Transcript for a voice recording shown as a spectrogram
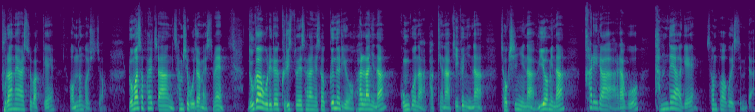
불안해할 수밖에 없는 것이죠. 로마서 8장 35절 말씀에 누가 우리를 그리스도의 사랑에서 끊으리요 환란이나 공고나 박해나 기근이나 적신이나 위험이나 칼이라라고 담대하게 선포하고 있습니다.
